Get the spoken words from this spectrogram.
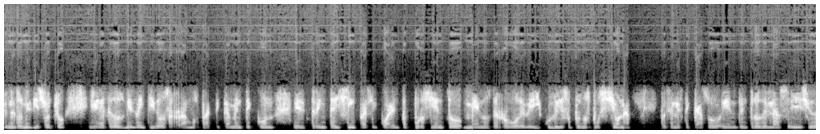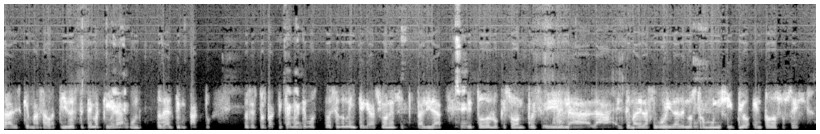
en el 2018 y en este 2022 cerramos prácticamente con el 35, casi el 40% menos de robo de vehículo y eso pues nos posiciona pues en este caso en, dentro de las eh, ciudades que más ha batido este tema que era un de alto impacto. Entonces, pues prácticamente bueno. hemos sido una integración en su totalidad sí. de todo lo que son, pues, eh, la, la, el tema de la seguridad de nuestro municipio en todos sus ejes.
